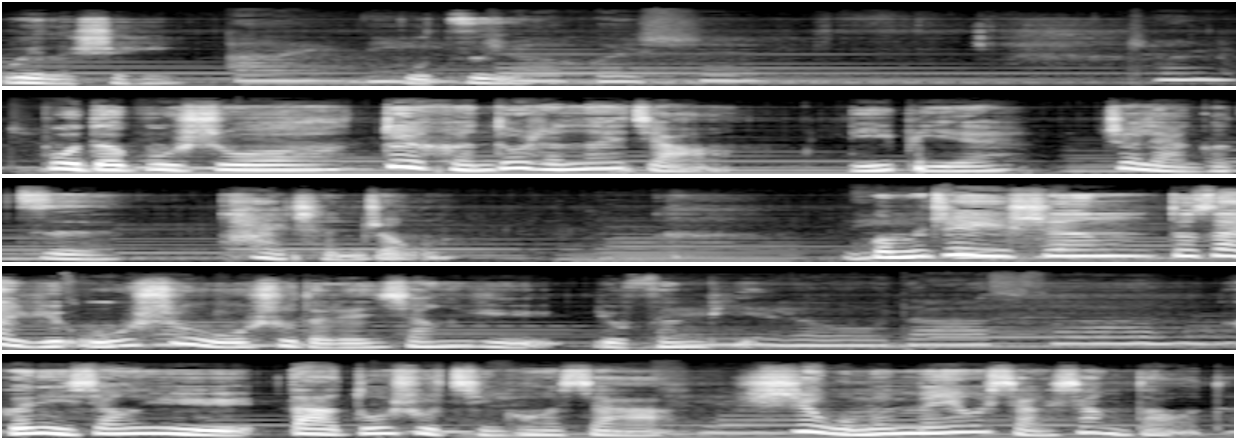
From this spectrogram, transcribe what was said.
为了谁不自由？不得不说，对很多人来讲，离别这两个字太沉重了。我们这一生都在与无数无数的人相遇又分别。和你相遇，大多数情况下是我们没有想象到的。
